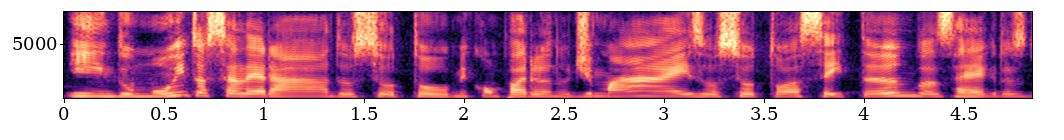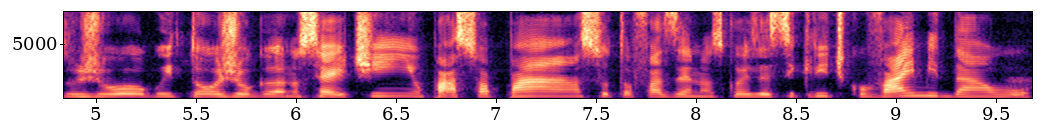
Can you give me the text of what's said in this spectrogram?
indo muito acelerado, se eu tô me comparando demais, ou se eu tô aceitando as regras do jogo e tô jogando certinho, passo a passo, tô fazendo as coisas. Esse crítico vai me dar o,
